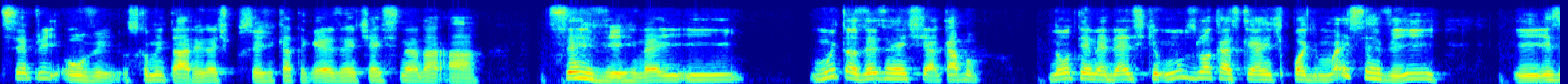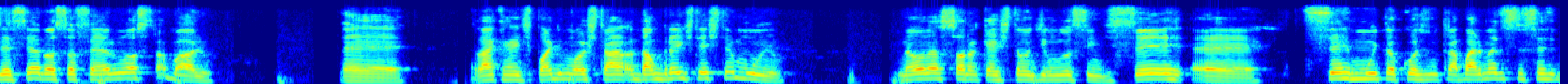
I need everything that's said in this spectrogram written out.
sempre ouve os comentários, né? Tipo, seja em catequese, a gente é ensinado a servir, né? E, e, muitas vezes a gente acaba não tendo a ideia de que um dos locais que a gente pode mais servir e exercer a nossa fé é no nosso trabalho. É lá que a gente pode mostrar, dar um grande testemunho. Não só na questão, digamos assim, de ser, é, ser muita coisa no trabalho, mas se você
